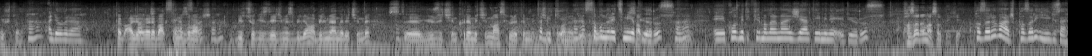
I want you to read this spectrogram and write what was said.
3 dönüm. Hı hı, aloe vera Tabii aloe vera baktığımız zaman birçok izleyicimiz biliyor ama bilmeyenler için de e, yüz için, krem için, maske üretimi için Tabii ki. kullanıyor diye Sabun biliyorum üretimi Sabun. yapıyoruz. Hı. E, kozmetik firmalarına jel temini ediyoruz. Pazarı nasıl peki? Pazarı var. Pazarı iyi güzel.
